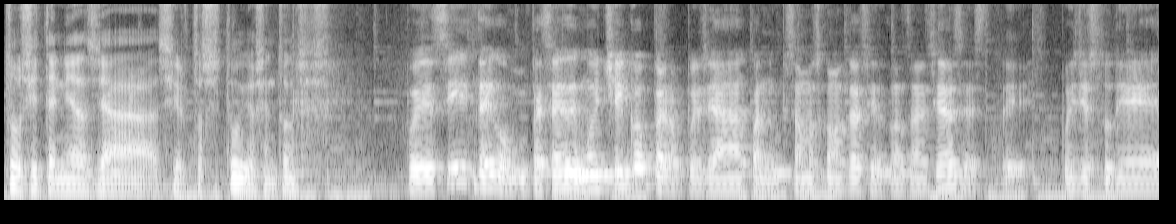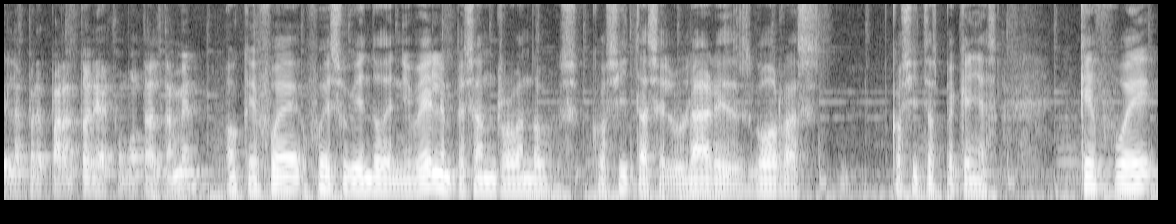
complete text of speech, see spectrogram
Tú sí tenías ya ciertos estudios entonces. Pues sí, te digo, empecé de muy chico, pero pues ya cuando empezamos con otras circunstancias, este, pues yo estudié la preparatoria como tal también. Ok, fue, fue subiendo de nivel, empezaron robando cositas, celulares, gorras, cositas pequeñas. ¿Qué fue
